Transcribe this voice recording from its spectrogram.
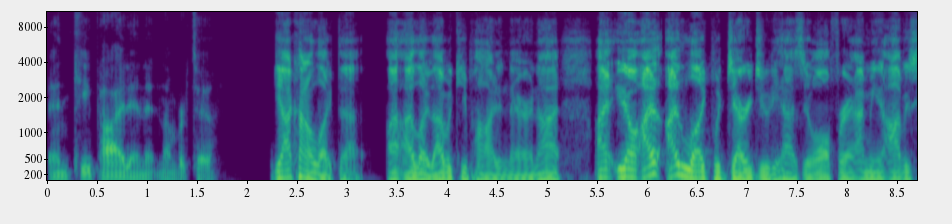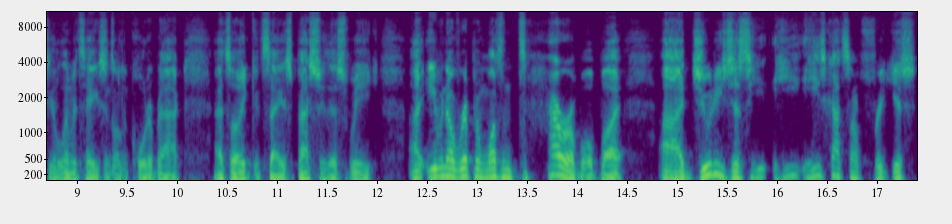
and keep Hyde in at number two. Yeah, I kind of like that. I, I like. I would keep Hyde in there, and I, I, you know, I, I like what Jerry Jeudy has to offer. I mean, obviously the limitations on the quarterback. That's all you could say, especially this week. Uh, even though Rypien wasn't terrible, but uh, Jeudy's just he he he's got some freakish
